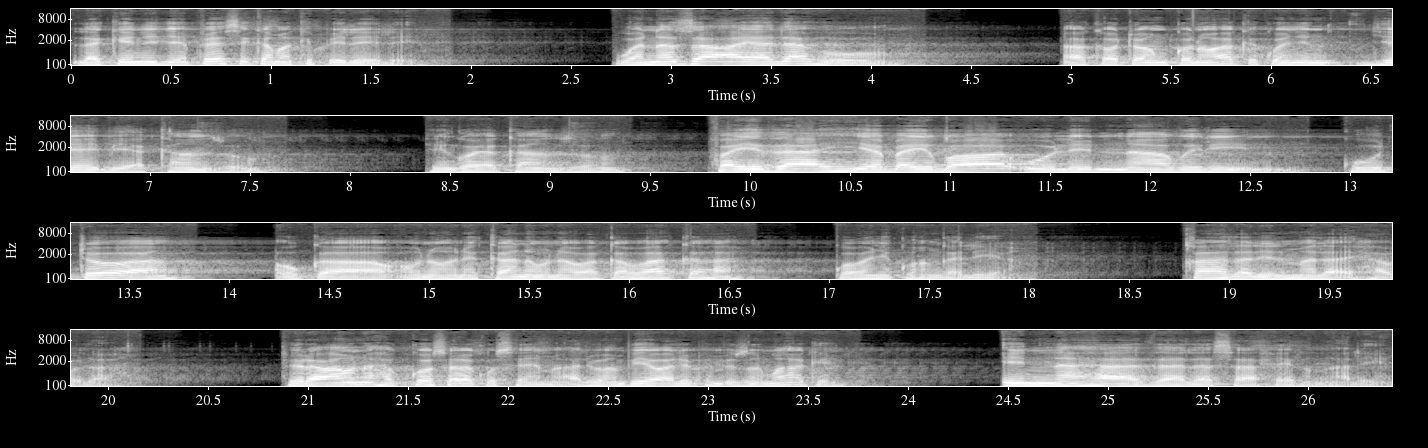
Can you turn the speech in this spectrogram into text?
lakini jepesi kama kipilili wanazaa yadahu akatoa mkono wake kwenye jebi ya kanzu pingo ya kanzu. Faidha hiya bayda'u linnadhirin. Kutoa uka unaonekana unawakawaka kwa wenye kuangalia. Qala lilmala'i haula Firauna hakosa la kusema. Aliwaambia wale pembezoni mwake inna hadha la sahirun alim.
